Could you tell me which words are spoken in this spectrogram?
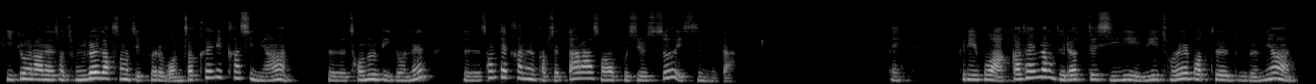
비교란에서 종결 작성 지표를 먼저 클릭하시면 그 전후 비교는 그 선택하는 값에 따라서 보실 수 있습니다. 네. 그리고 아까 설명드렸듯이 위 조회 버튼을 누르면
